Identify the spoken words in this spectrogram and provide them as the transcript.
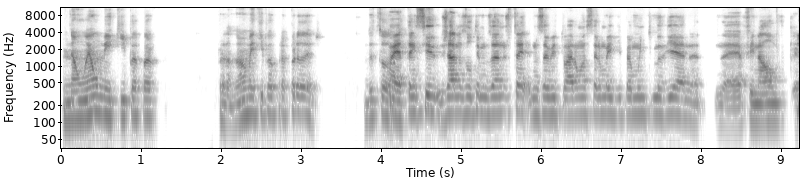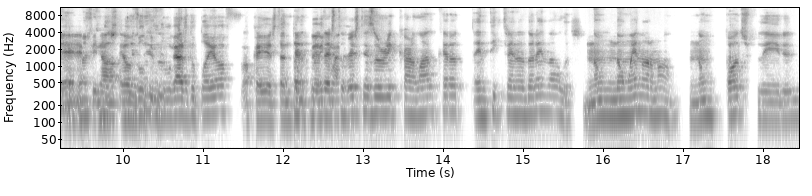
Não é uma equipa para. Perdão, não é uma equipa para perder. De todo. É, tem sido, já nos últimos anos te- nos habituaram a ser uma equipa muito mediana. É, afinal, é, afinal, tens- é os últimos lugares do playoff. Ok, este ano um Mas desta vez tens o Rick Carlisle, que era antigo treinador em Dallas. Não, não é normal. Não podes pedir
